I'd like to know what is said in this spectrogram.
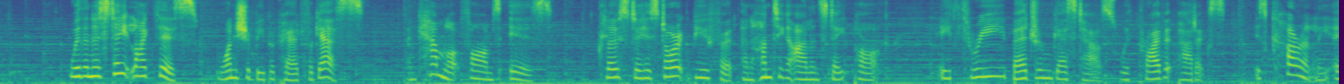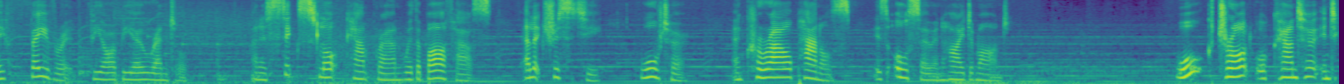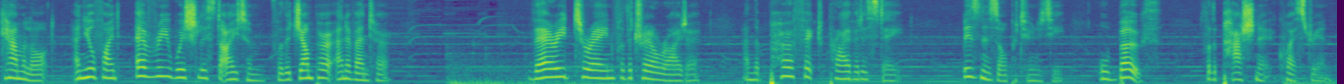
With an estate like this, one should be prepared for guests, and Camelot Farms is. Close to historic Beaufort and Hunting Island State Park, a three bedroom guest house with private paddocks is currently a favourite VRBO rental, and a six slot campground with a bathhouse, electricity, water, and corral panels is also in high demand. Walk, trot, or canter into Camelot, and you'll find every wish list item for the jumper and eventer. Varied terrain for the trail rider, and the perfect private estate, business opportunity, or both for the passionate equestrian.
